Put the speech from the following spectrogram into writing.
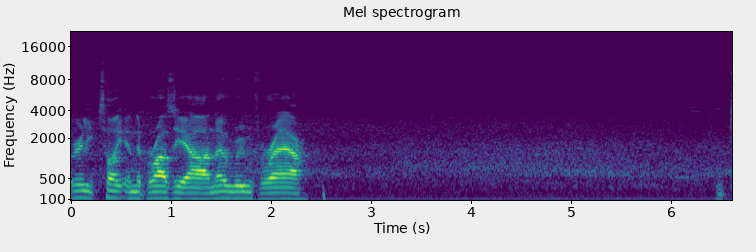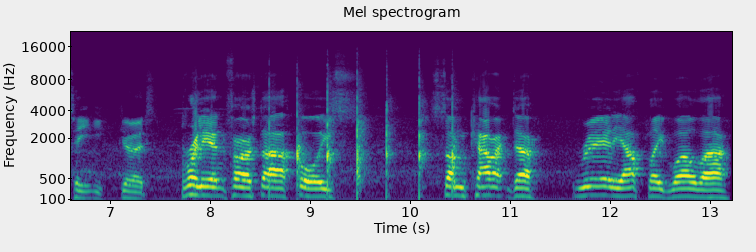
Really tight in the brassiere. No room for air. Umtiti, good. Brilliant first half, boys. Some character. Really have played well there.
